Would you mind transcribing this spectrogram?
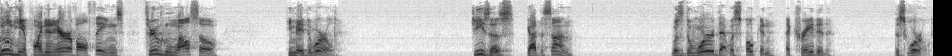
whom he appointed heir of all things, through whom also he made the world. Jesus, God the Son, was the word that was spoken that created this world.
